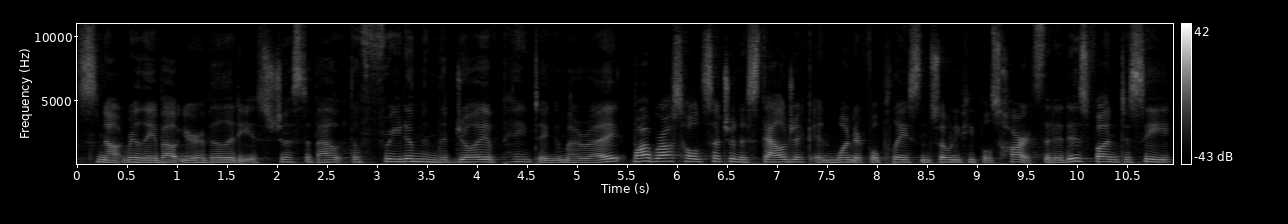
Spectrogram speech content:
It's not really about your ability, it's just about the freedom and the joy of painting, am I right? Bob Ross holds such a nostalgic and wonderful place in so many people's hearts that it is fun to see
